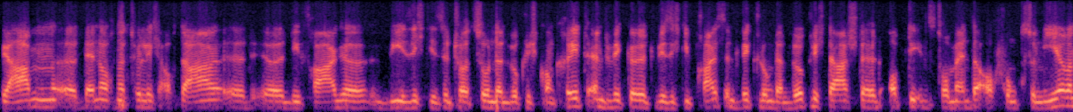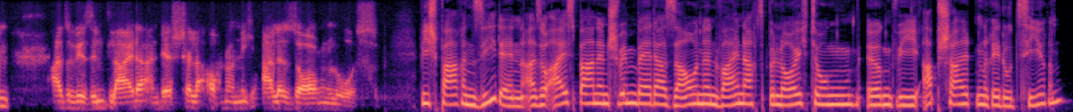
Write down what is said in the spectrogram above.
Wir haben äh, dennoch natürlich auch da die Frage, wie sich die Situation dann wirklich konkret entwickelt, wie sich die Preisentwicklung dann wirklich darstellt, ob die Instrumente auch funktionieren. Also wir sind leider an der Stelle auch noch nicht alle sorgenlos. Wie sparen Sie denn? Also Eisbahnen, Schwimmbäder, Saunen, Weihnachtsbeleuchtung irgendwie abschalten, reduzieren?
